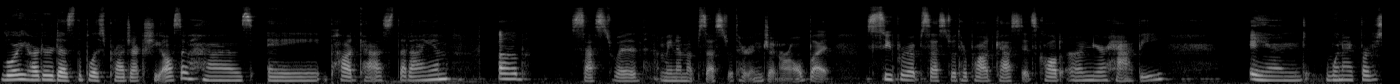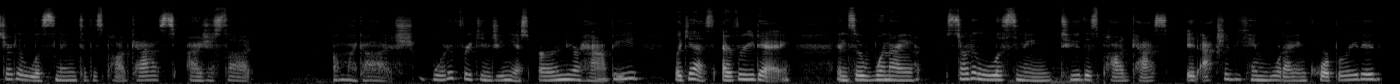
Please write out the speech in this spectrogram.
Lori Harder does the Bliss Project. She also has a podcast that I am obsessed with. I mean, I'm obsessed with her in general, but super obsessed with her podcast. It's called Earn Your Happy. And when I first started listening to this podcast, I just thought, oh my gosh, what a freaking genius. Earn Your Happy. Like, yes, every day. And so when I started listening to this podcast, it actually became what I incorporated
